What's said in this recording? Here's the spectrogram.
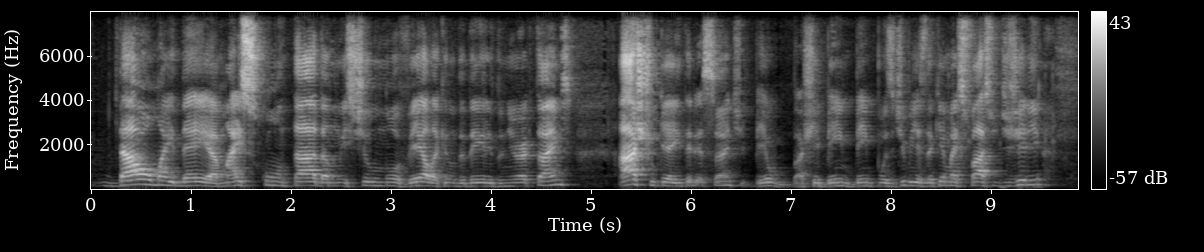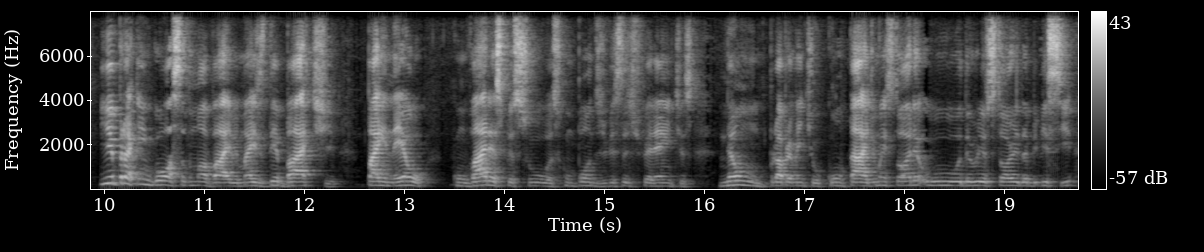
dá uma ideia mais contada num estilo novela aqui no The Daily do New York Times. Acho que é interessante, eu achei bem, bem positivo e esse daqui é mais fácil de digerir. E para quem gosta de uma vibe mais debate, painel, com várias pessoas, com pontos de vista diferentes, não propriamente o contar de uma história, o The Real Story da BBC,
